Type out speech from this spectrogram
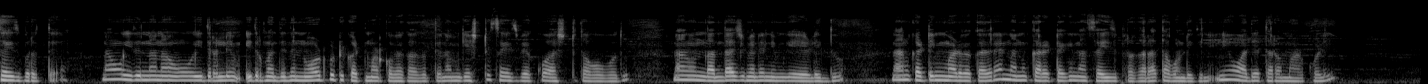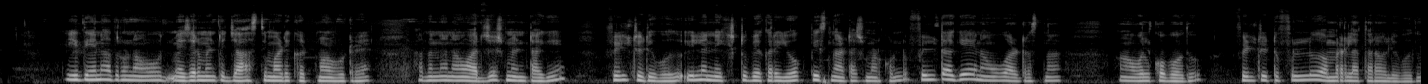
ಸೈಜ್ ಬರುತ್ತೆ. ನಾವು ಇದನ್ನು ನಾವು ಇದರಲ್ಲಿ, ಇದ್ರ ಮಧ್ಯದಿಂದ ನೋಡಿಬಿಟ್ಟು ಕಟ್ ಮಾಡ್ಕೋಬೇಕಾಗುತ್ತೆ. ನಮ್ಗೆ ಎಷ್ಟು ಸೈಜ್ ಬೇಕೋ ಅಷ್ಟು ತೊಗೋಬೋದು. ನಾನು ಒಂದು ಅಂದಾಜು ಮೇಲೆ ನಿಮಗೆ ಹೇಳಿದ್ದು. ನಾನು ಕಟ್ಟಿಂಗ್ ಮಾಡಬೇಕಾದ್ರೆ ನಾನು ಕರೆಕ್ಟಾಗಿ ನಾನು ಸೈಜ್ ಪ್ರಕಾರ ತೊಗೊಂಡಿದ್ದೀನಿ. ನೀವು ಅದೇ ಥರ ಮಾಡ್ಕೊಳ್ಳಿ. ಇದೇನಾದರೂ ನಾವು ಮೆಜರ್ಮೆಂಟ್ ಜಾಸ್ತಿ ಮಾಡಿ ಕಟ್ ಮಾಡಿಬಿಟ್ರೆ ಅದನ್ನು ನಾವು ಅಡ್ಜಸ್ಟ್ಮೆಂಟಾಗಿ ಫಿಲ್ಟ್ ಹಿಡಿಬೋದು. ಇಲ್ಲ ನೆಕ್ಸ್ಟ್ ಬೇಕಾದ್ರೆ ಯೋಗ ಪೀಸ್ನ ಅಟ್ಯಾಚ್ ಮಾಡಿಕೊಂಡು ಫಿಲ್ಟಾಗೇ ನಾವು ಆ ಡ್ರೆಸ್ನ ಹೊಲ್ಕೋಬೋದು. ಫಿಲ್ಟ್ ಇಟ್ಟು ಫುಲ್ಲು ಅಂಬ್ರೆಲಾ ಥರ ಹೊಲಿಬೋದು.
